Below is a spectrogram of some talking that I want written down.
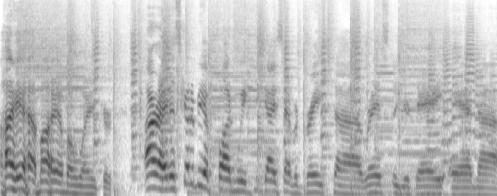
I am. I am a wanker. All right, it's to be a fun week. You guys have a great uh, rest of your day, and uh,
